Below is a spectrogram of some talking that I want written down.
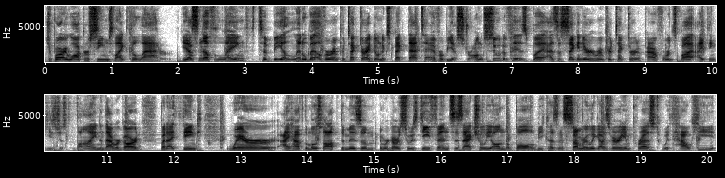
Jabari Walker seems like the latter. He has enough length to be a little bit of a rim protector. I don't expect that to ever be a strong suit of his, but as a secondary rim protector at a power forward spot, I think he's just fine in that regard. But I think where I have the most optimism in regards to his defense is actually on the ball because in Summer League I was very impressed with how he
